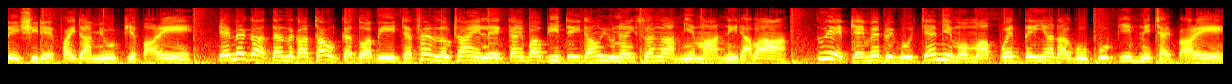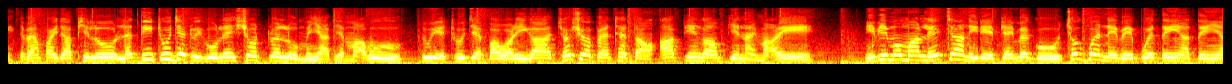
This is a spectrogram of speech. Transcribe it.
လေရှိတဲ့ဖိုက်တာမျိုးဖြစ်ပါတယ်။ပြိုင်ဘက်ကတန်စကာတောင်းကတ်သွားပြီး defense လှုပ်ထားရင်လည်းကင်ပေါက်ပြီးတိတ်တောင်းယူနိုင်စွမ်းကမြင်မာနေတာပါ။ သူ့ရဲ့ပြိုင်ဘက်တွေကိုကြမ်းမြင်ပေါ်မှာပွဲသိမ်းရတာကိုပိုပြီးနှစ်ချိုက်ပါတယ်။ဂျပန်ဖိုက်တာဖြစ်လို့လက်သီးထိုးချက်တွေကိုလည်း short တွက်လို့မရပြန်ပါဘူး။သူ့ရဲ့ထိုးချက် power တွေက Joshua Ban ထက်တောင်အားပြင်းကောင်းပြင်းနိုင်ပါတယ်။မြေပြင်ပေါ်မှာလဲကျနေတဲ့ပြိုင်ဘက်ကိုချုပ်ခွက်နယ်ပဲပွဲသိမ်းရသိမ်းရ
